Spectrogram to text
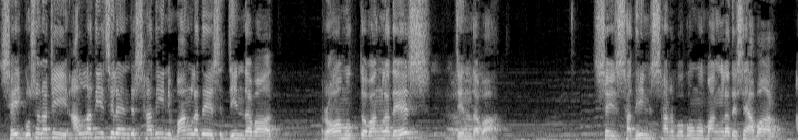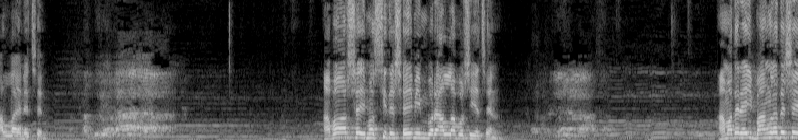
সেই ঘোষণাটি আল্লাহ দিয়েছিলেন যে স্বাধীন বাংলাদেশ জিন্দাবাদ র মুক্ত বাংলাদেশ। জিন্দাবাদ। সেই স্বাধীন সার্বভৌম বাংলাদেশে আবার আল্লাহ এনেছেন। আবার সেই মসজিদে সেই মিম্বরে আল্লাহ বসিয়েছেন। আমাদের এই বাংলাদেশে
